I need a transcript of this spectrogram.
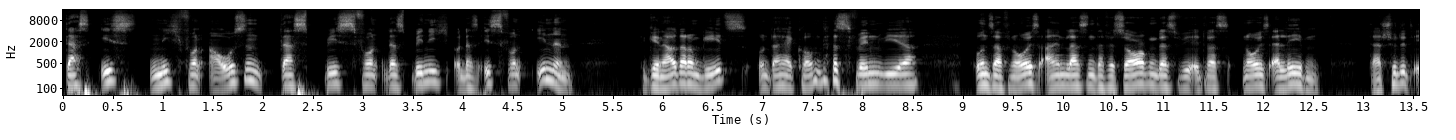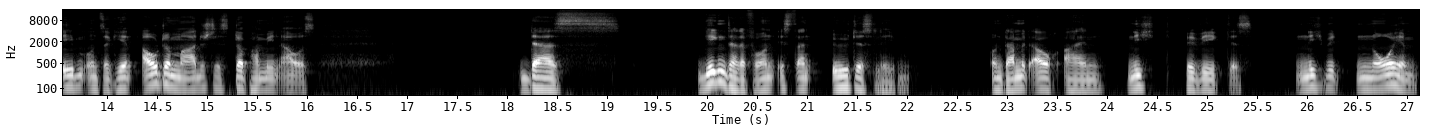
das ist nicht von außen, das, bis von, das bin ich und das ist von innen. Genau darum geht's und daher kommt das, wenn wir uns auf Neues einlassen, dafür sorgen, dass wir etwas Neues erleben, dann schüttet eben unser Gehirn automatisch das Dopamin aus. Das Gegenteil davon ist ein ödes Leben und damit auch ein nicht bewegtes, nicht mit Neuem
